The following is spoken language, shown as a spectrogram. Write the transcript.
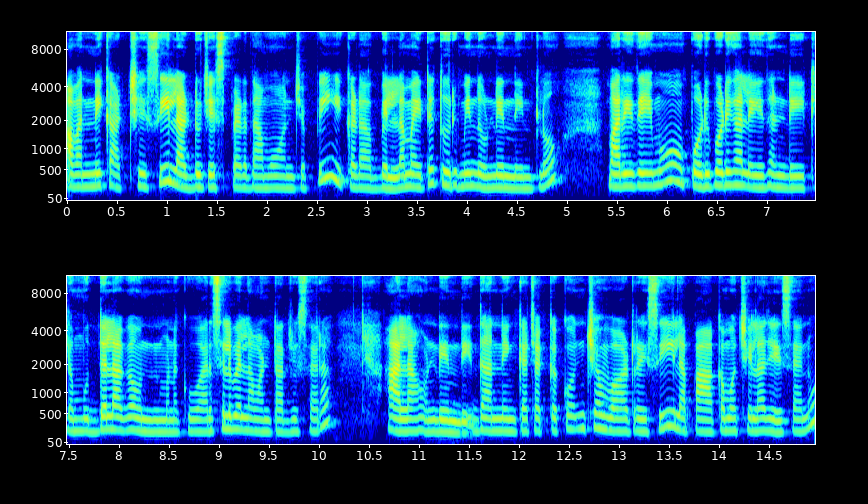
అవన్నీ కట్ చేసి లడ్డు చేసి పెడదాము అని చెప్పి ఇక్కడ బెల్లం అయితే తురిమింది ఉండింది ఇంట్లో. మరి ఇదేమో పొడి పొడిగా లేదండి. ఇట్లా ముద్దలాగా ఉంది. మనకు అరిసెల బెల్లం అంటారు చూసారా? అలా ఉండింది. దాన్ని ఇంకా చక్కగా కొంచెం వాటర్ వేసి ఇలా పాకం వచ్చేలా చేశాను.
